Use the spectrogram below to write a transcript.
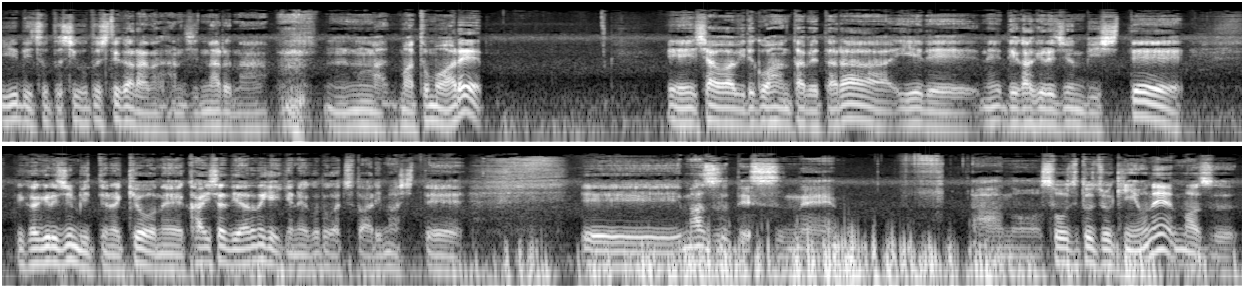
家でちょっと仕事してからな感じになるな。うん、まあ、まあ、ともあれ、えー、シャワー浴びてご飯食べたら、家でね、出かける準備して、出かける準備っていうのは今日ね、会社でやらなきゃいけないことがちょっとありまして、えー、まずですね、あの、掃除と除菌をね、まず、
